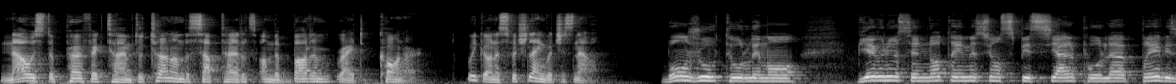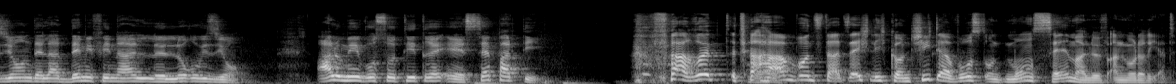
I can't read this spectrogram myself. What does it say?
now is the perfect time to turn on the subtitles on the bottom right corner. We're gonna switch languages now. Bonjour tout le monde. Bienvenue sur notre émission spéciale pour la prévision de la demi-finale de l'Eurovision. Allumez vos sous-titres et c'est parti. Verrückt, da haben uns tatsächlich Conchita Wurst und Mons Selmerlöw anmoderiert.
